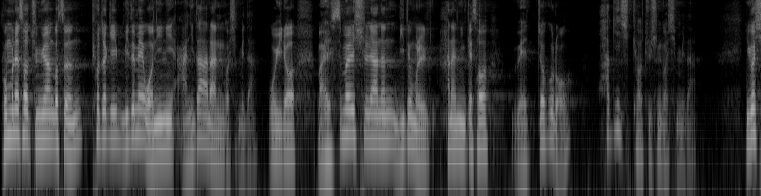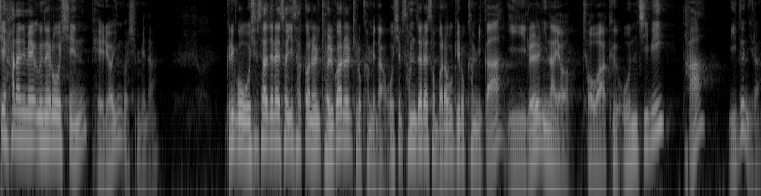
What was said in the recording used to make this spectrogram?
본문에서 중요한 것은 표적이 믿음의 원인이 아니다라는 것입니다. 오히려 말씀을 신뢰하는 믿음을 하나님께서 외적으로 확인시켜 주신 것입니다. 이것이 하나님의 은혜로우신 배려인 것입니다. 그리고 54절에서 이 사건을 결과를 기록합니다. 53절에서 뭐라고 기록합니까? 이 일을 인하여 저와 그 온 집이 다 믿으니라.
